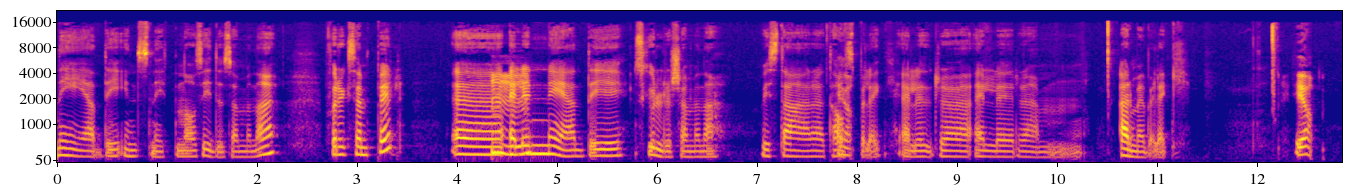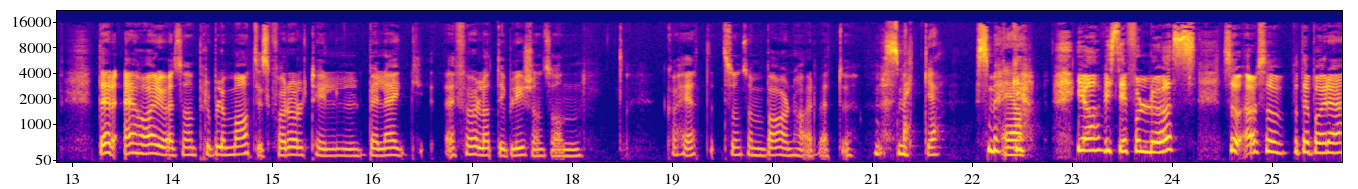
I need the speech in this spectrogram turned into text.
nedi innsnittene og sidesømmene, f.eks. Eh, Eller i skuldersømmene, hvis det er et halsbelegg. Eller, eh, eller um, ermebelegg. Ja. Der, jeg har jo et sånn problematisk forhold til belegg. Jeg føler at de blir sånn sånn Hva heter det? Sånn som barn har, vet du. Smekke. Smekke. Ja. Ja. hvis de er for løs. Så, altså, det bare,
